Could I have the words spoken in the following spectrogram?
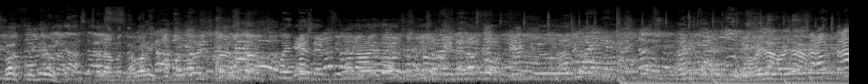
Coach, thank you. Salamat. Babalik. Okay, selfie na lang, idol. Sabay-sabay na lang po. Thank you. Okay na, okay na. Okay,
